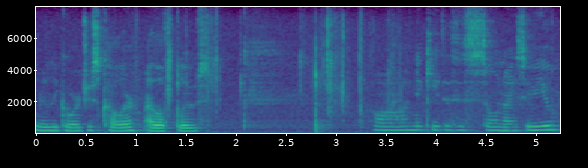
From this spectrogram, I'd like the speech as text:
Really gorgeous color. I love blues. Aw, Nikki, this is so nice of you.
